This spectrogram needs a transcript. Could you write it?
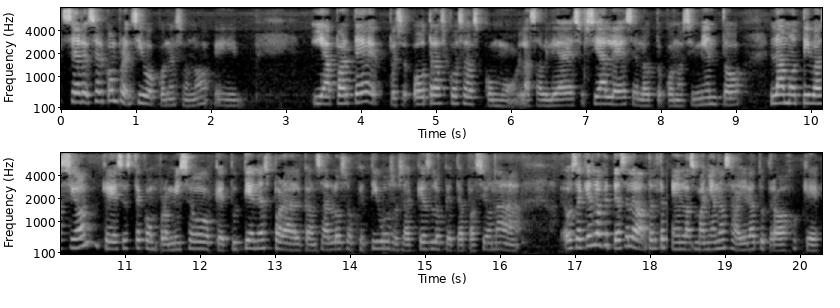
ser, ser comprensivo con eso, ¿no? Eh, y aparte, pues otras cosas como las habilidades sociales, el autoconocimiento, la motivación, que es este compromiso que tú tienes para alcanzar los objetivos, o sea, qué es lo que te apasiona, o sea, qué es lo que te hace levantarte en las mañanas a ir a tu trabajo que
